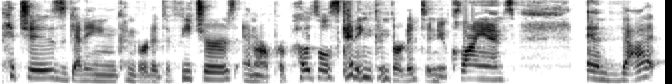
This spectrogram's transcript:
pitches getting converted to features and our proposals getting converted to new clients. And that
